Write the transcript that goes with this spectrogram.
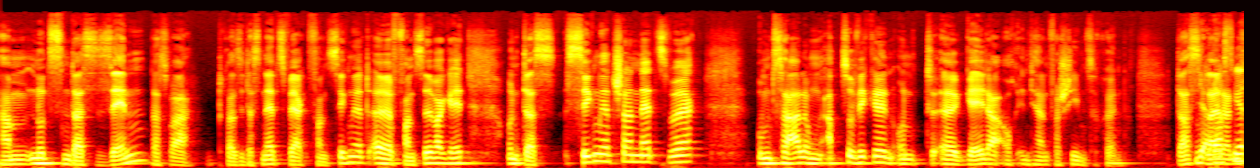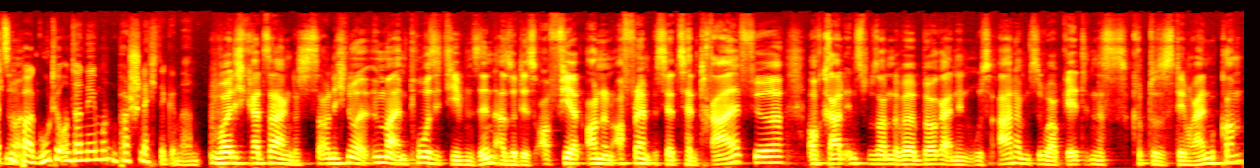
haben nutzen das Zen, das war quasi das Netzwerk von Signet, äh, von Silvergate und das Signature Netzwerk, um Zahlungen abzuwickeln und äh, Gelder auch intern verschieben zu können. Das ja, leider hast du jetzt nur, ein paar gute Unternehmen und ein paar schlechte genannt. Wollte ich gerade sagen, das ist auch nicht nur immer im positiven Sinn. Also das Fiat On- und Off-Ramp ist ja zentral für auch gerade insbesondere Bürger in den USA, damit sie überhaupt Geld in das Kryptosystem reinbekommen.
